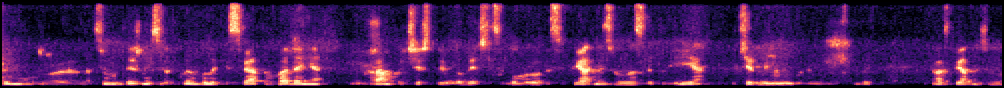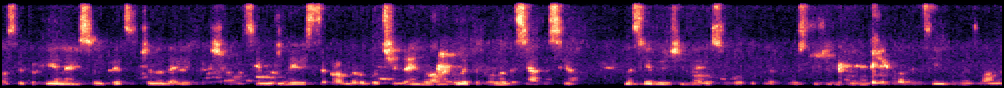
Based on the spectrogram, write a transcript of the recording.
цьому, е, на цьому тижні святкуємо велике свято введення храм Пречистої Владичиці Богородиці. П'ятницю у нас літургія, вечірню ми не будемо робити. Якраз п'ятницю у нас літургія на 8.30 чи на 9, якщо у вас є можливість, це правда робочий день, але велике було на 10 свято. На слідуючий день суботу у служіння вже традиційно ми з вами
